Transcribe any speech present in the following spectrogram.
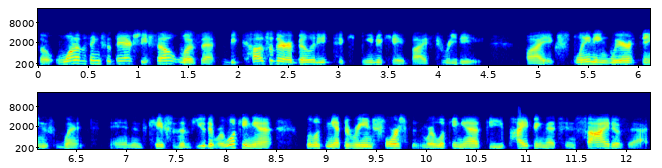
So one of the things that they actually felt was that because of their ability to communicate by 3D, by explaining where things went, and in the case of the view that we're looking at, we're looking at the reinforcement, we're looking at the piping that's inside of that,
